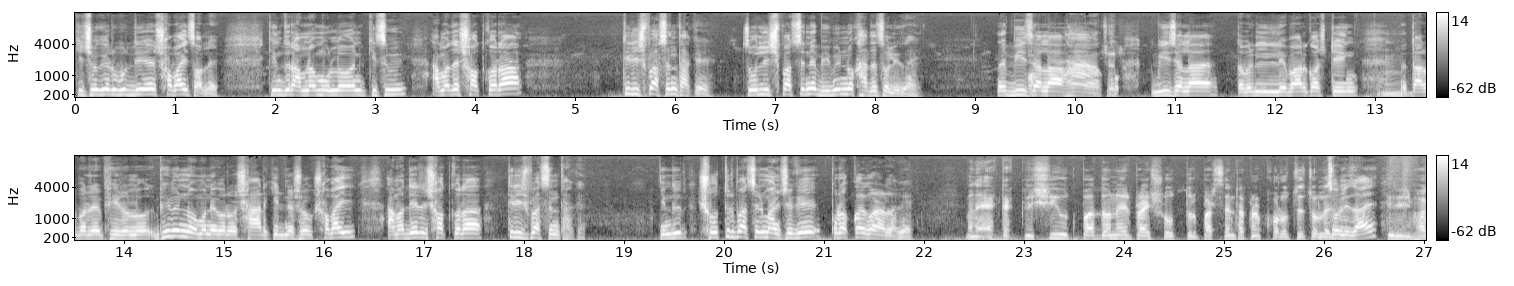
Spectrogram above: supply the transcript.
কৃষকের উপর দিয়ে সবাই চলে। কিন্তু আমরা মূল্যায়ন কিছু আমাদের শতকরা তিরিশ পার্সেন্ট থাকে চল্লিশ পার্সেন্টে বিভিন্ন খাতে চলে যায়। বীজওয়ালা হ্যাঁ। বীজওয়ালা তারপরে লেবার কস্টিং তারপরে ফির হলো বিভিন্ন মনে করো সার কীটনাশক সবাই আমাদের শতকরা তিরিশ পার্সেন্ট থাকে। কিন্তু সত্তর পার্সেন্ট মানুষকে প্রক্রয় করা লাগে। মানে একটা কৃষি উৎপাদনের প্রায় সত্তর পার্সেন্ট আপনার খরচে চলে চলে যায়। তিরিশ ভাগ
